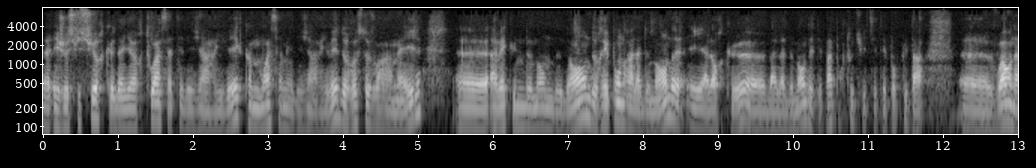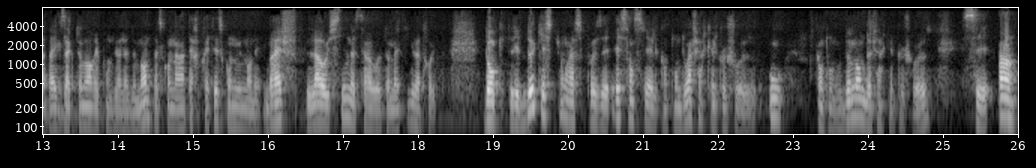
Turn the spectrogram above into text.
Euh, et je suis sûr que d'ailleurs toi ça t'est déjà arrivé, comme moi ça m'est déjà arrivé, de recevoir un mail euh, avec une demande dedans, de répondre à la demande, et alors que euh, bah, la demande n'était pas pour tout de suite, c'était pour plus tard. Euh, voire on n'a pas exactement répondu à la demande parce qu'on a interprété ce qu'on nous demandait. Bref, là aussi notre cerveau automatique va trop vite. Donc les deux questions à se poser essentielles quand on doit faire quelque chose ou quand on vous demande de faire quelque chose, c'est un,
